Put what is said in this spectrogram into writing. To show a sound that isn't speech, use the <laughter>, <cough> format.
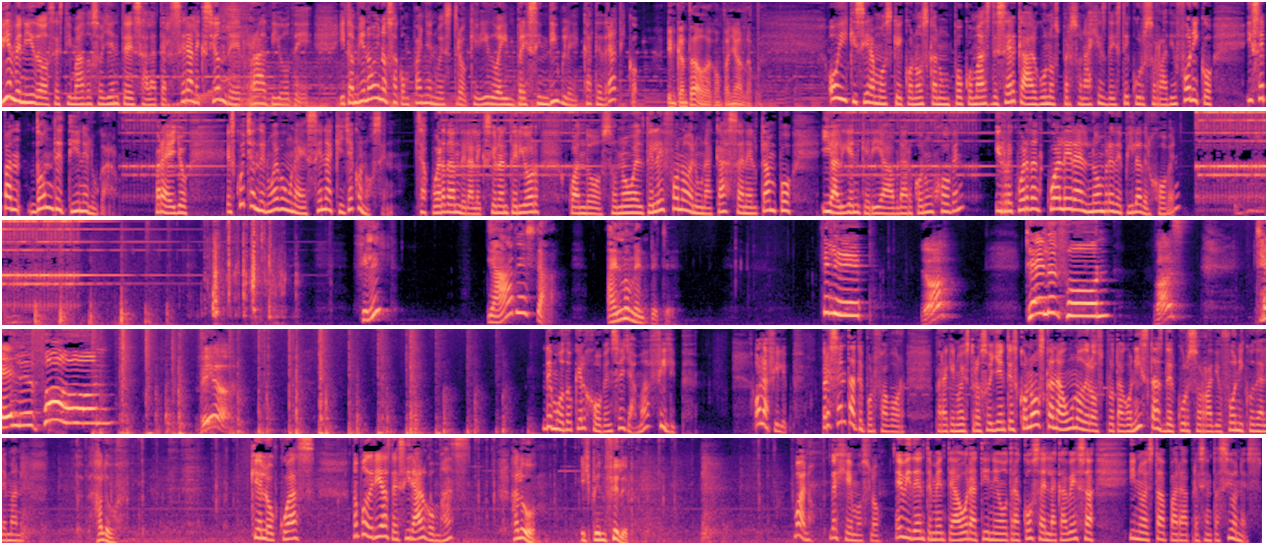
Bienvenidos, estimados oyentes, a la tercera lección de Radio D. Y también hoy nos acompaña nuestro querido e imprescindible catedrático. Encantado de acompañarla, pues. Hoy quisiéramos que conozcan un poco más de cerca a algunos personajes de este curso radiofónico y sepan dónde tiene lugar. Para ello, escuchen de nuevo una escena que ya conocen. ¿Se acuerdan de la lección anterior cuando sonó el teléfono en una casa en el campo y alguien quería hablar con un joven? ¿Y recuerdan cuál era el nombre de pila del joven? Philipp? Ja, der ist da. Einen Moment bitte. Philipp! Ja? Telefon! Was? Telefon! Wer? De modo que el joven se llama Philip. Hola, Philip. Preséntate, por favor, para que nuestros oyentes conozcan a uno de los protagonistas del curso radiofónico de alemán. Hallo. ¡Qué locuaz! ¿No podrías decir algo más? Hallo, ich bin Philipp. Bueno, dejémoslo. Evidentemente ahora tiene otra cosa en la cabeza y no está para presentaciones.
